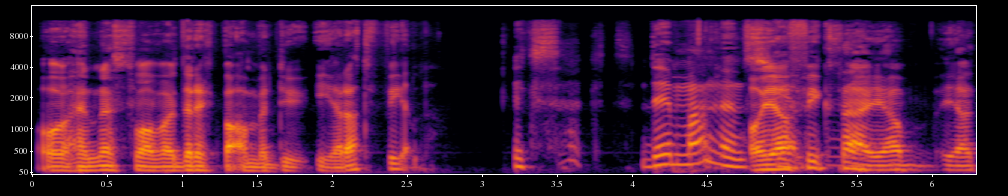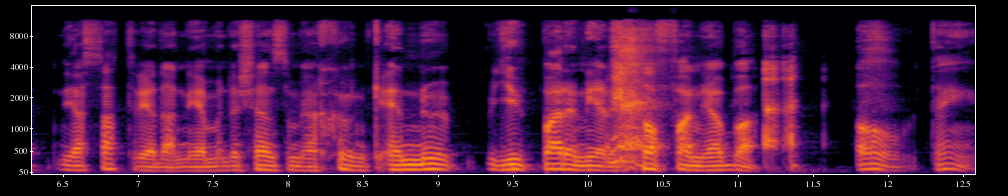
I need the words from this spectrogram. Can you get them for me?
Och hennes svar var direkt bara, ah, men det är ju ert fel. Exakt. Det är mannens Och jag fel. fick så här, jag, jag, jag satt redan ner men det känns som jag sjönk ännu djupare ner i soffan. Jag bara, oh damn,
